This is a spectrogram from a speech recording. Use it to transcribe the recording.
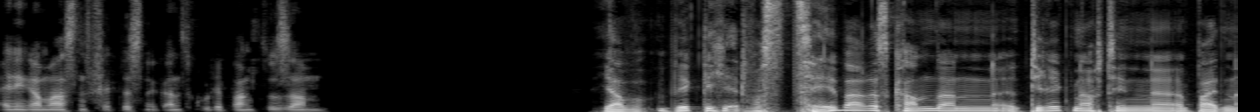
einigermaßen fett ist, eine ganz gute Bank zusammen. Ja, wirklich etwas Zählbares kam dann äh, direkt nach den äh, beiden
